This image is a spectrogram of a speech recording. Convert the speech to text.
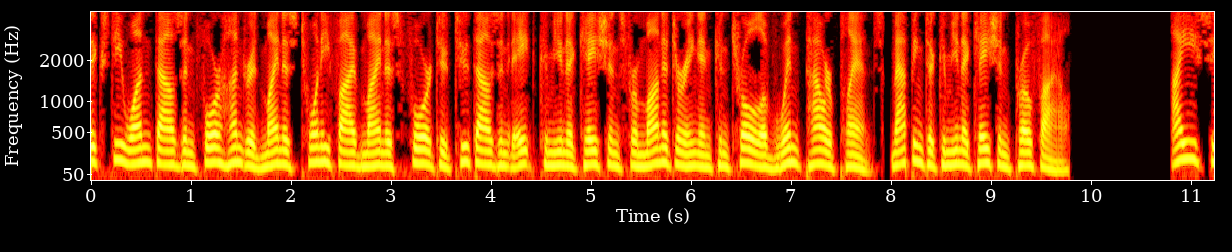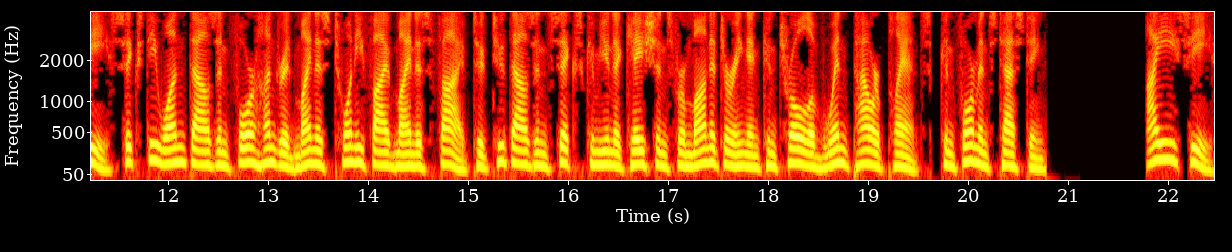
61400-25-4 to 2008 Communications for Monitoring and Control of Wind Power Plants, Mapping to Communication Profile. IEC 61400-25-5 to 2006 Communications for Monitoring and Control of Wind Power Plants, Conformance Testing IEC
